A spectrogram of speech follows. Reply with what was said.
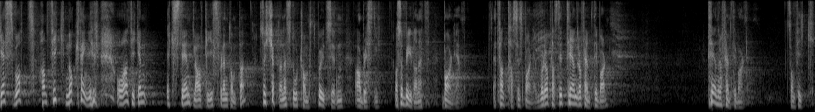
Guess what? Han fikk nok penger, og han fikk en ekstremt lav pris for den tomta. Så kjøpte han en stor tomt på utsiden av Bristol. Og så bygde han et barnehjem. Et fantastisk barnehjem hvor det var plass til 350 barn. 350 barn som fikk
